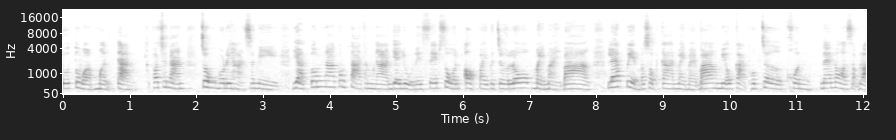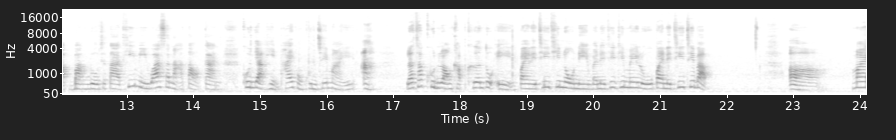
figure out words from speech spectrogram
รู้ตัวเหมือนกัน เพราะฉะนั้นจงบริหารเสน่ห์อย่าก้มหน้าก้มตาทำงาน อย่าอยู่ในเซฟโซนออกไปไปเจอโลกใหม่ ๆ บ้าง แลกเปลี่ยนประสบการณ์ใหม่ ๆ บ้าง มีโอกาสพบเจอคนแน่นอนสำหรับบางดวงชะตาที่มีวาสนาต่อกัน คุณอยากเห็นไพ่ของคุณใช่ไหมอะแล้วถ้าคุณลองขับเคลื่อนตัวเอง ไปในที่ที่โนเนมไปในที่ที่ไม่รู้ไปในที่ที่แบบเอ่อ ไม่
